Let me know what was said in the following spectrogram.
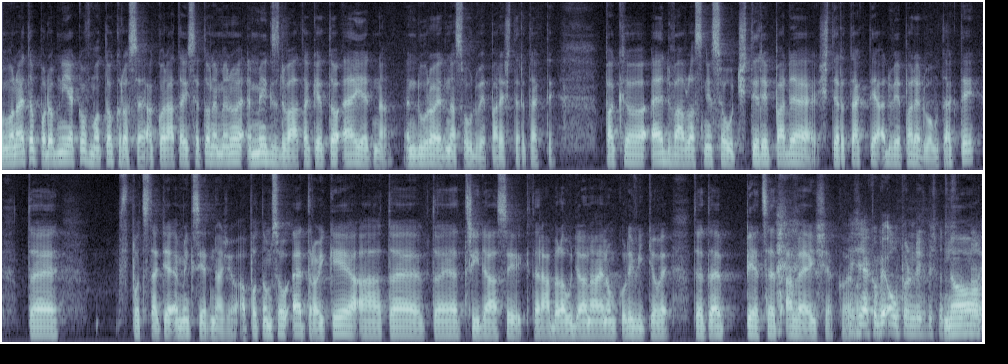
Uh, ono je to podobný jako v motokrose, akorát tady se to nemenuje MX2, tak je to E1. Enduro 1 jsou dvě pade čtyřtakty. Pak E2 eh, vlastně jsou čtyři pade čtyřtakty a dvě pade dvoutakty. To je v podstatě MX1, že jo? A potom jsou E3 a to je, to je třída asi, která byla udělaná jenom kvůli Víťovi. To je, to je 500 a vejš. Jako, Takže jo. jakoby open, když bychom to no, srovnali.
